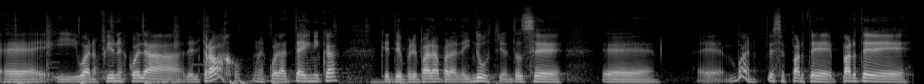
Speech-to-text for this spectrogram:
eh, y bueno, fui a una escuela del trabajo, una escuela técnica que te prepara para la industria. Entonces, eh, bueno, esa es parte, parte de,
